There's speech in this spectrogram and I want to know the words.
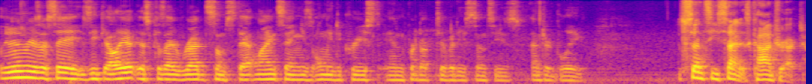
The only reason I say Zeke Elliott is because I read some stat line saying he's only decreased in productivity since he's entered the league. since he signed his contract.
